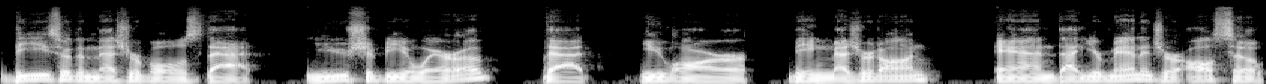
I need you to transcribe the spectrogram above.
These are the measurables that you should be aware of that you are being measured on and that your manager also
